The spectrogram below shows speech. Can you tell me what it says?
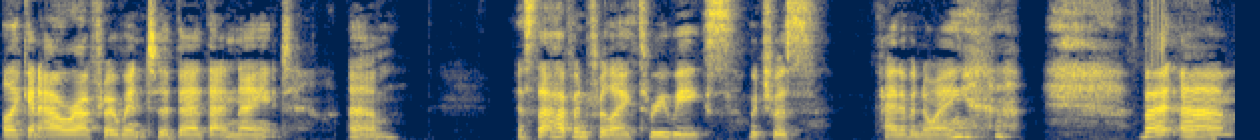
like an hour after I went to bed that night. Um, so that happened for like three weeks, which was kind of annoying. but um,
